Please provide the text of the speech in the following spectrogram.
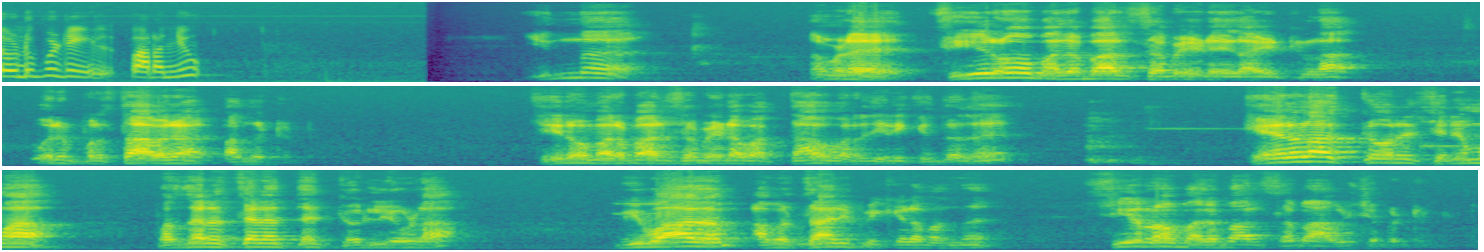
തൊടുപുഴയിൽ പറഞ്ഞു. നമ്മുടെ സീറോ മലബാർ സഭയുടേതായിട്ടുള്ള ഒരു പ്രസ്താവന വന്നിട്ടുണ്ട്. സീറോ മലബാർ സഭയുടെ വക്താവ് പറഞ്ഞിരിക്കുന്നത് കേരള സ്റ്റോറി സിനിമ പ്രദർശനത്തെ ചൊല്ലിയുള്ള വിവാദം അവസാനിപ്പിക്കണമെന്ന് സീറോ മലബാർ സഭ ആവശ്യപ്പെട്ടിട്ടുണ്ട്.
